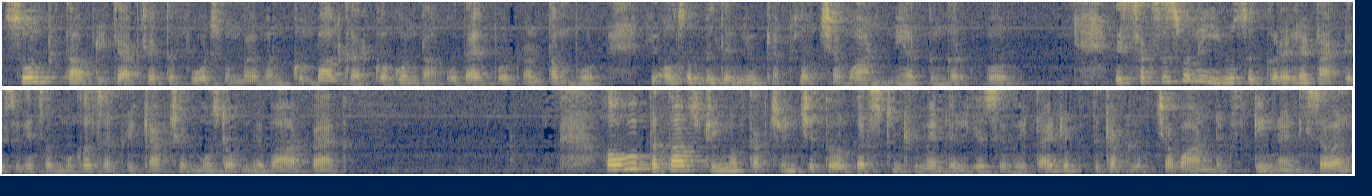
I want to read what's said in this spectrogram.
Soon Pratap recaptured the forts one by one Kumbhalgarh, Gogunda, Udaipur, Ranthambore. He also built the new capital of Chawan near Dungarpur. He successfully used the guerrilla tactics against the Mughals and recaptured most of Mewar back. However, Pratap's dream of capturing Chittorgarh still remained elusive. He died at the capital of Chawan in 1597,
